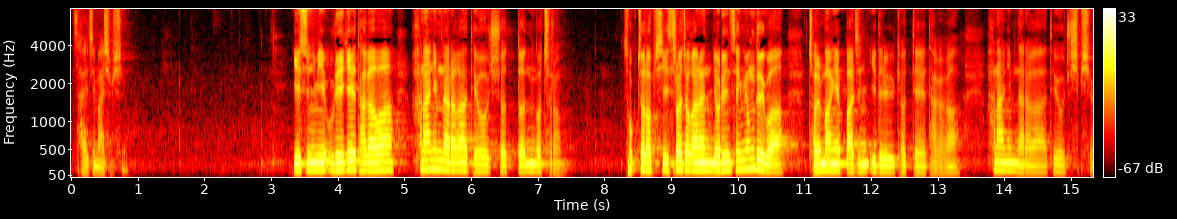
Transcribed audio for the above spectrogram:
살지 마십시오. 예수님이 우리에게 다가와 하나님 나라가 되어 주셨던 것처럼 속절없이 쓰러져가는 여린 생명들과 절망에 빠진 이들 곁에 다가가 하나님 나라가 되어 주십시오.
